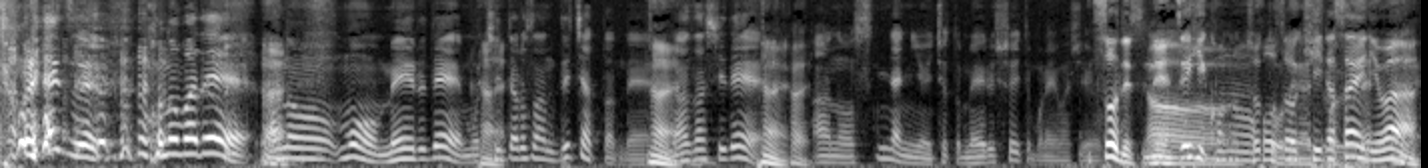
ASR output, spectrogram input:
ですか？とりあえず、この場で、はいあの、もうメールで、もう、はいちんたろうさん出ちゃったんで、はい名指しで、はいはいあの、好きな匂いちょっとメールしといてもらいましょうよ。そうですねぜひこのちょっと放送を聞いた際におは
